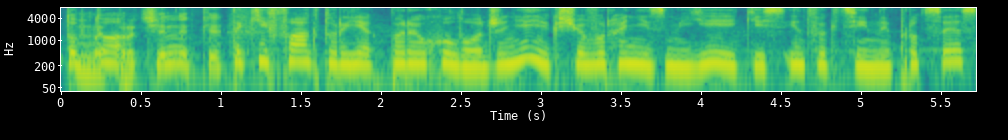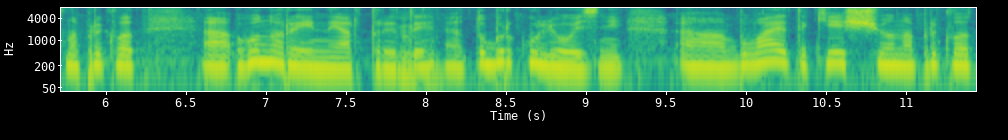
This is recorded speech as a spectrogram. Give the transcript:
тобто, ми про чинники. Такі фактори, як переохолодження, якщо в організмі є якийсь інфекційний процес, наприклад, е, гонорейні артрити, mm туберкульозні. Буває таке, що, наприклад,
